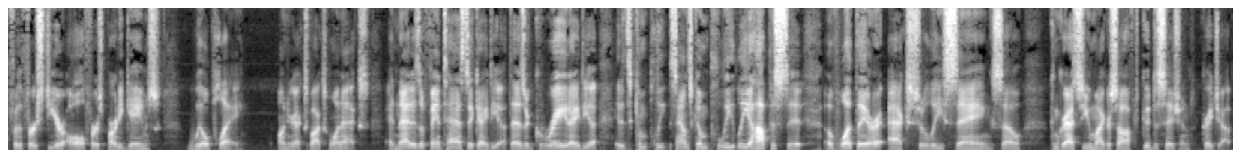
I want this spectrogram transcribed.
for the first year. All first party games will play on your Xbox One X and that is a fantastic idea. That is a great idea. It complete sounds completely opposite of what they are actually saying. So, congrats to you, Microsoft. Good decision. Great job.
